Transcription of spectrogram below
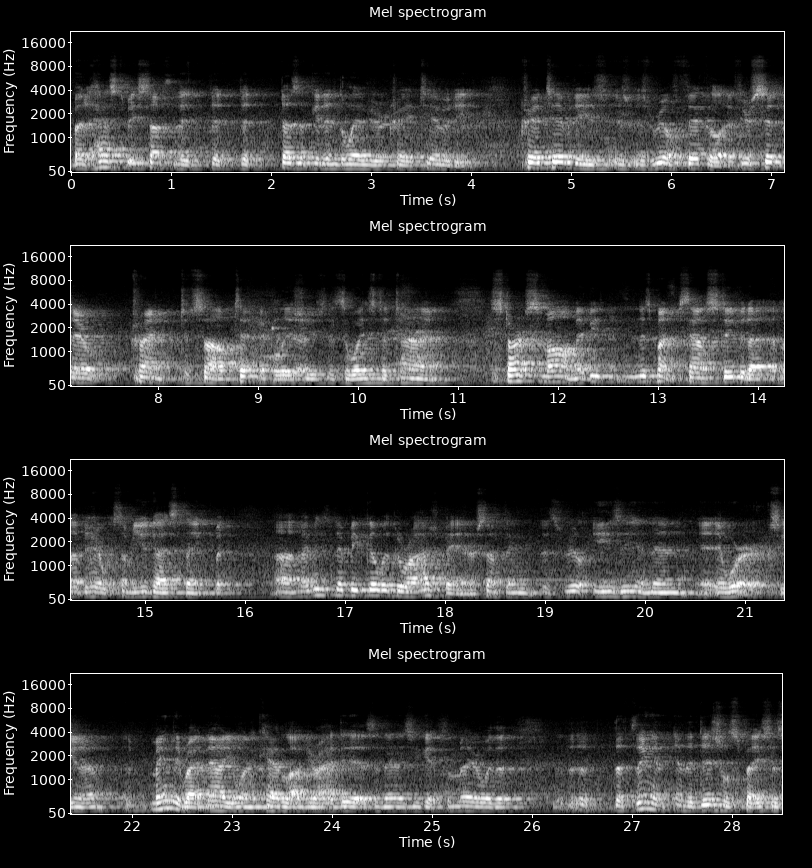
but it has to be something that, that, that doesn't get in the way of your creativity. Creativity is, is, is real fickle. If you're sitting there trying to solve technical issues, it's a waste of time. Start small. Maybe this might sound stupid. I- I'd love to hear what some of you guys think, but uh, maybe be good with GarageBand or something that's real easy, and then it, it works. You know, mainly right now you want to catalog your ideas, and then as you get familiar with it, the, the thing in, in the digital space is,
